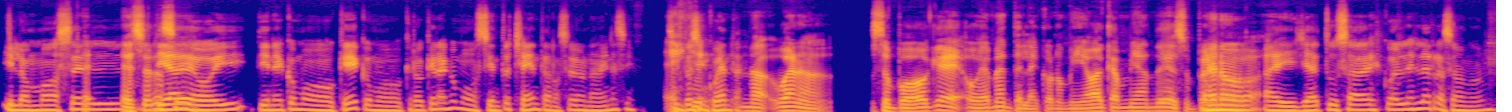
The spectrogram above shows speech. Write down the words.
Elon Musk E- el día de así. hoy tiene como, ¿qué? Como, creo que eran como 180, no sé, una vaina así. Es que, 150. no, bueno, supongo que obviamente la economía va cambiando y eso, Bueno, pero ahí ya tú sabes cuál es la razón, ¿no?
